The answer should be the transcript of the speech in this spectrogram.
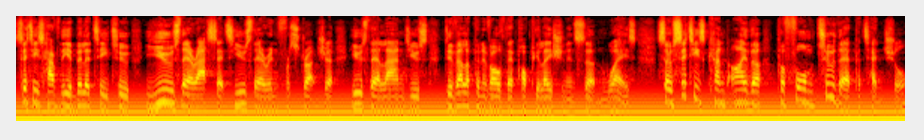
Cities have the ability to use their assets, use their infrastructure, use their land use, develop and evolve their population in certain ways. So cities can either perform to their potential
